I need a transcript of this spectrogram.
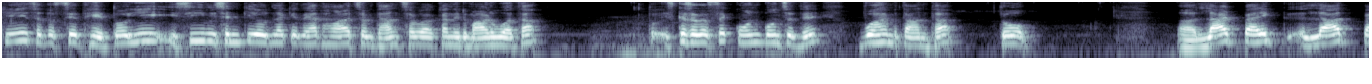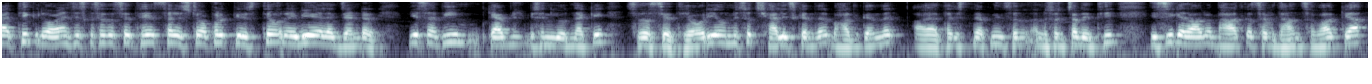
के सदस्य थे तो ये इसी मिशन की योजना के तहत हमारे संविधान सभा का निर्माण हुआ था। तो इसके सदस्य कौन कौन से थे, वो हमें बताना था। तो lord Pethick, lord Pethick Lawrence इसके सदस्य थे, सर स्टॉफर क्रिस थे और एवी अलेक्जेंडर ये सभी कैबिनेट मिशन योजना के सदस्य थे और ये 1946 के अंदर भारत के अंदर आया था, जिसने अपनी अनुशंसा दी थी। इसी के आधार में भारत का संविधान सभा का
